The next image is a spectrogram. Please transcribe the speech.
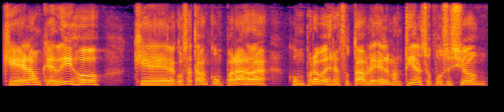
que él, aunque dijo que la cosa estaba comparada con pruebas irrefutables, él mantiene su posición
